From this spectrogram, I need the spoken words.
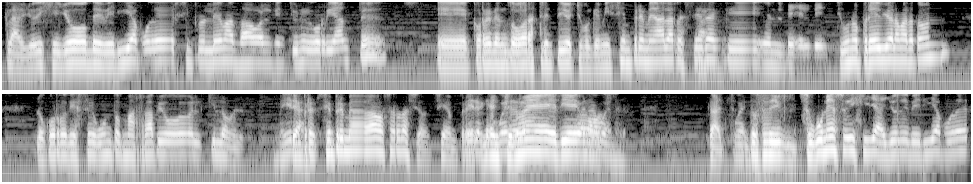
claro, yo dije yo debería poder sin problemas, dado el 21 y corrí antes, eh, correr en 2 horas 38, porque a mí siempre me da la receta que el, 21 previo a la maratón lo corro 10 segundos más rápido el kilómetro. Siempre, siempre me ha dado esa relación, siempre. entre 9, 10, Entonces, según eso dije ya, yo debería poder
